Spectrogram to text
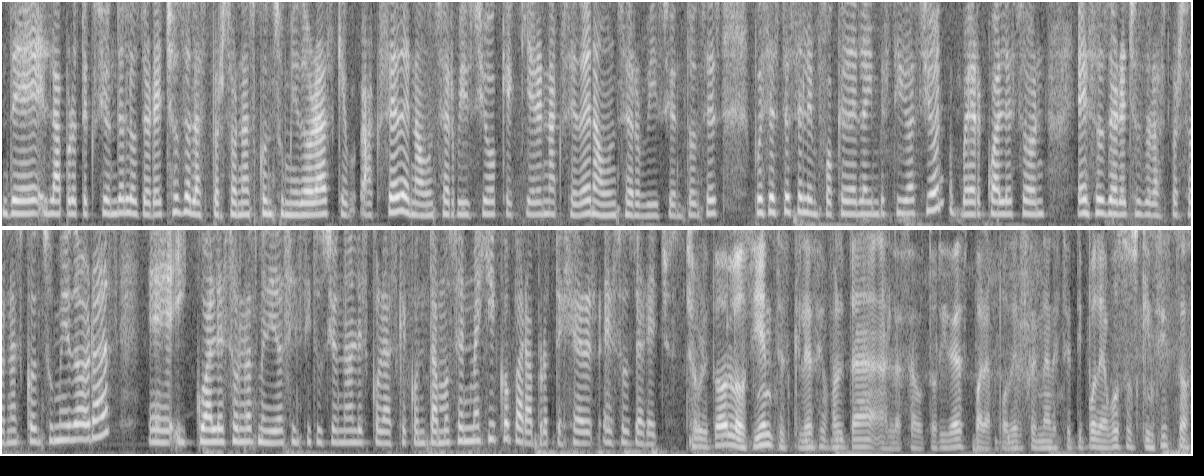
de la protección de los derechos de las personas consumidoras que acceden a un servicio, que quieren acceder a un servicio. Entonces, pues este es el enfoque de la investigación, ver cuáles son esos derechos de las personas consumidoras y cuáles son las medidas institucionales con las que contamos en México para proteger esos derechos. Sobre todo los dientes que le hace falta a las autoridades para poder frenar este tipo de abusos, que insisto,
